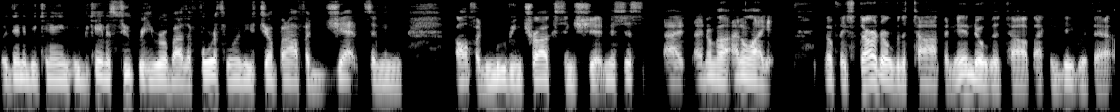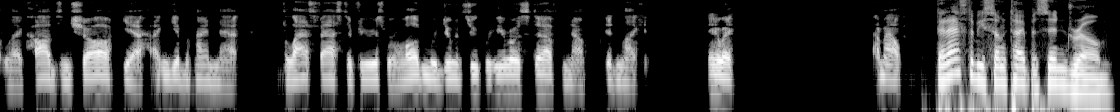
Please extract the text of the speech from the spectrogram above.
but then it became he became a superhero by the fourth one. He's jumping off of jets and off of moving trucks and shit, and it's just I I don't know I don't like it. But if they start over the top and end over the top, I can dig with that. Like Hobbs and Shaw, yeah, I can get behind that. The last Fast and Furious, where all of them were doing superhero stuff, no, didn't like it. Anyway, I'm out. That has to be some type of syndrome.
